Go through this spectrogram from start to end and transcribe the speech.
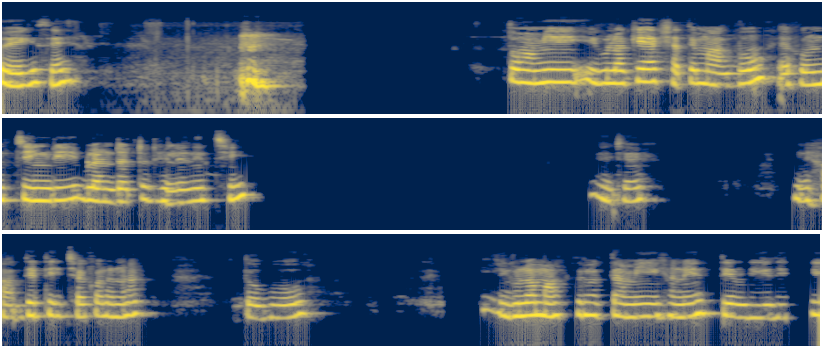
হয়ে গেছে। তো আমি এগুলাকে একসাথে মাখবো। এখন চিংড়ি ব্লেন্ডারটা ঢেলে নিচ্ছি। এই যে হাত দিতে ইচ্ছা করে না তবুও এগুলা মাখতে মাখতে আমি এখানে তেল দিয়ে দিচ্ছি।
